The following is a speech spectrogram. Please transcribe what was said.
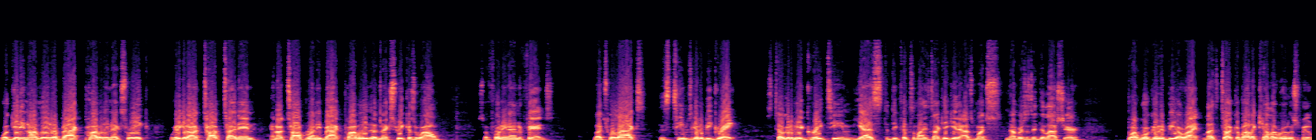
We're getting our leader back probably next week. We're going to get our top tight end and our top running back probably the next week as well. So 49er fans, let's relax. This team's going to be great. Still going to be a great team. Yes, the defensive line is not going to get as much numbers as they did last year, but we're going to be all right. Let's talk about Ahkello Witherspoon.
